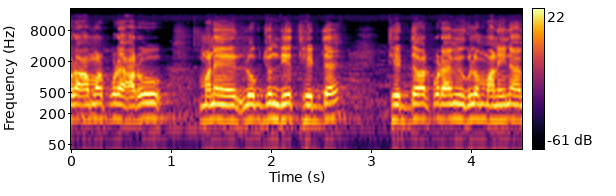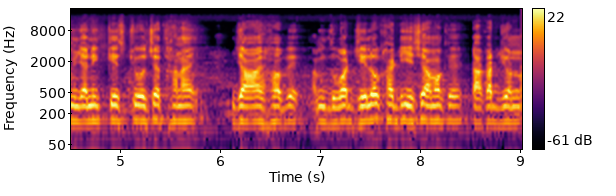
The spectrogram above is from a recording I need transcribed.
ওরা আমার পরে আরও মানে লোকজন দিয়ে থেট দেয়। থেট দেওয়ার পরে আমি ওগুলো মানি না, আমি জানি কেস চলছে থানায় যাওয়া হবে। আমি দুবার জেলও খাটিয়েছে আমাকে টাকার জন্য।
